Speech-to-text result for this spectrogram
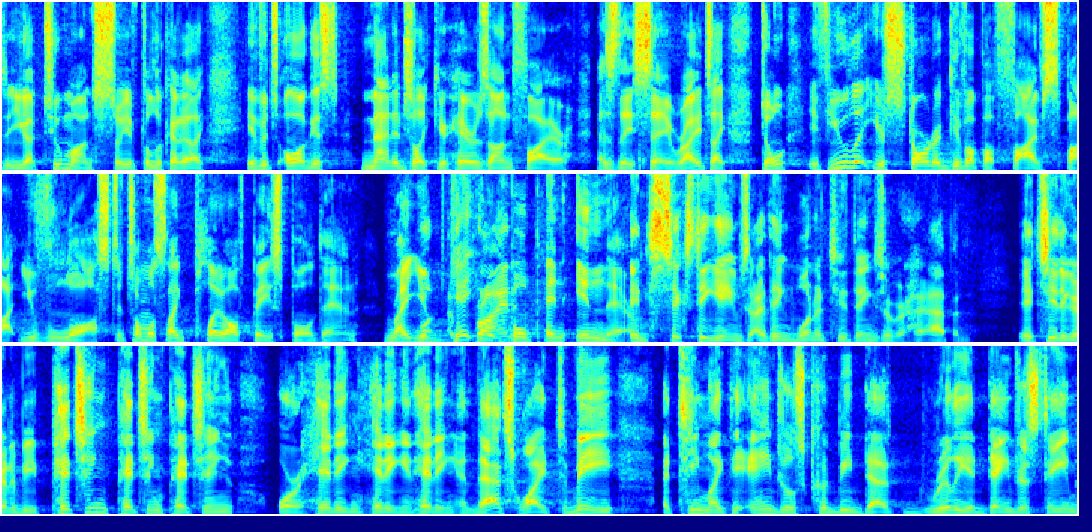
you got two months, so you have to look at it like if it's August, manage like your hair's on fire, as they say, right? It's like don't if you let your starter give up a five spot, you've lost. It's almost like playoff baseball, Dan, right? You get Brian, your bullpen in there. In 60 games, I think one or two things are going to happen. It's either going to be pitching, pitching, pitching, or hitting, hitting, and hitting. And that's why, to me, a team like the Angels could be de- really a dangerous team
